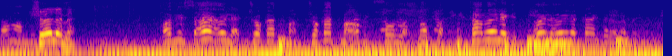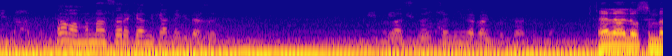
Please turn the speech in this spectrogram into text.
Tamam. bitti. Şöyle mi? Hafif ha, öyle. Çok atma. Çok atma. Hafif solla. Topla. Tamam öyle git. Öyle öyle kaydır arabayı. Tamam bundan sonra kendi kendine gider zaten. Allah seni, seni yine ben kurtardım da. Helal olsun be.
